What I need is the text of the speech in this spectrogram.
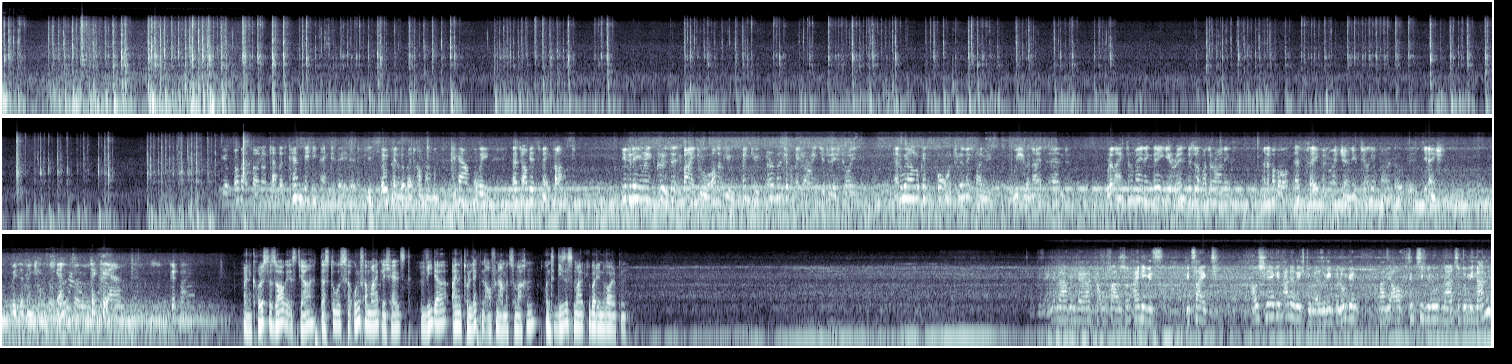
Your mobile phone or tablet can be deactivated. Please open the web compartment carefully as your bits may fall out. You today Orange Crew says goodbye to all of you. Thank you very much for making your today's choice. And we are looking forward to the next you. We wish you a nice and relaxed remaining day here in Düsseldorf surroundings. And above all, a safe and wet journey till your final destination. We say thank you once again. Take care. Goodbye. Meine größte Sorge ist ja, dass du es für unvermeidlich hältst, wieder eine Toilettenaufnahme zu machen und dieses Mal über den Wolken. Diese Engländer haben in der K.O.-Phase schon einiges gezeigt. Ausschläge in alle Richtungen. Also gegen Kolumbien waren sie auch 70 Minuten nahezu dominant.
